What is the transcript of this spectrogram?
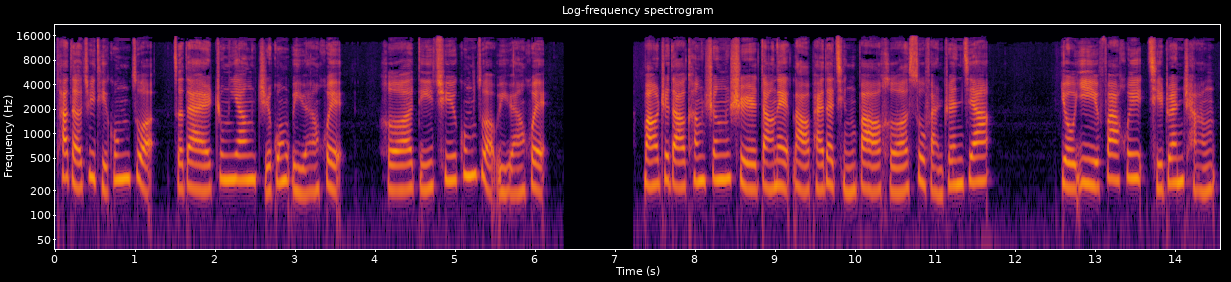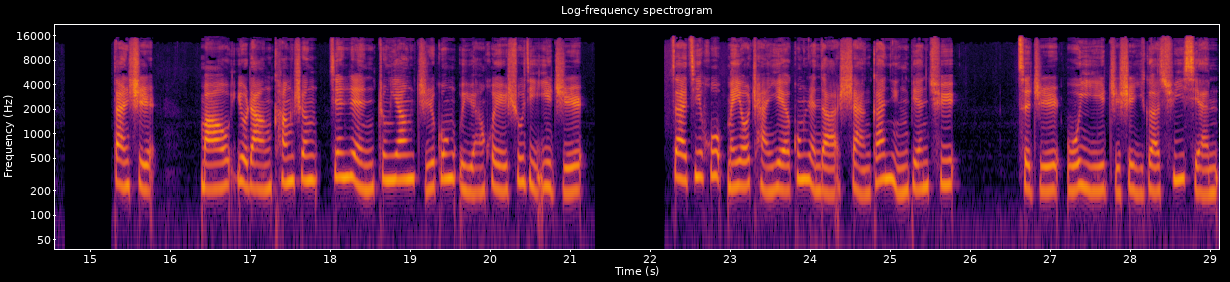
他的具体工作则在中央职工委员会和敌区工作委员会。毛知道康生是党内老牌的情报和肃反专家。有意发挥其专长，但是毛又让康生兼任中央职工委员会书记一职，在几乎没有产业工人的陕甘宁边区，此职无疑只是一个虚衔。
